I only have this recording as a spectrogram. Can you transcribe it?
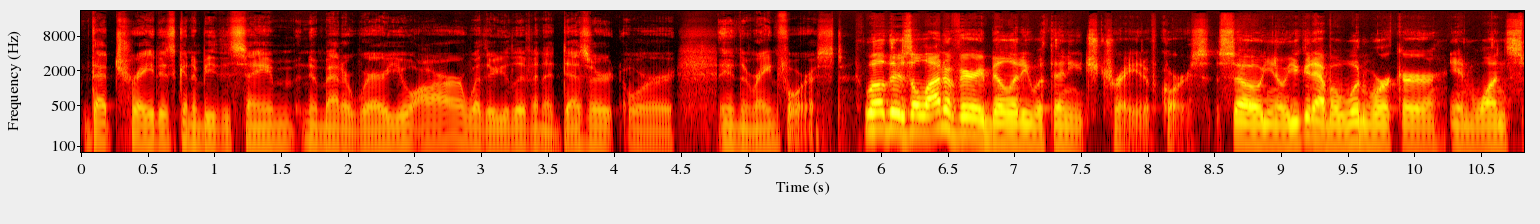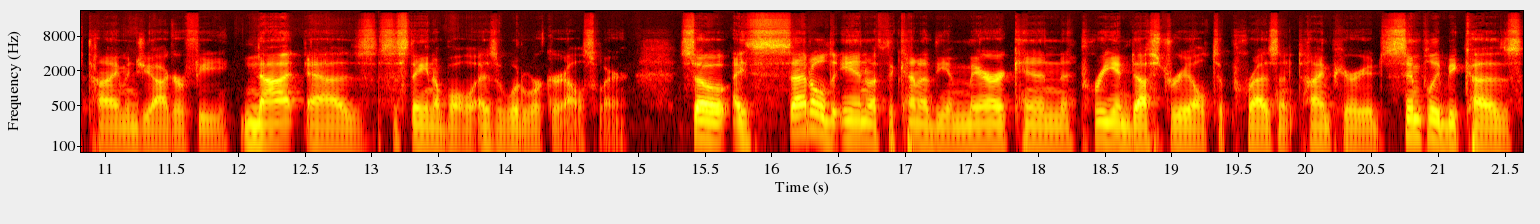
that trade is going to be the same no matter where you are, whether you live in a desert or in the rainforest? Well, there's a lot of variability within each trade, of course. So, you know, you could have a woodworker woodworker in one time in geography not as sustainable as a woodworker elsewhere. So I settled in with the kind of the American pre-industrial to present time period simply because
